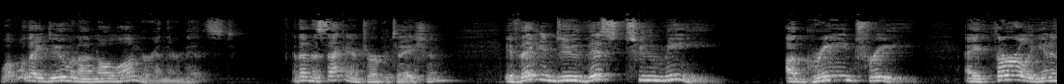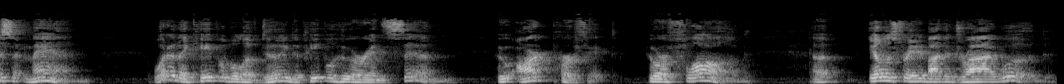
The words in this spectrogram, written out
what will they do when I'm no longer in their midst? And then the second interpretation, if they can do this to me, a green tree, a thoroughly innocent man, what are they capable of doing to people who are in sin, who aren't perfect, who are flawed, uh, illustrated by the dry wood?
